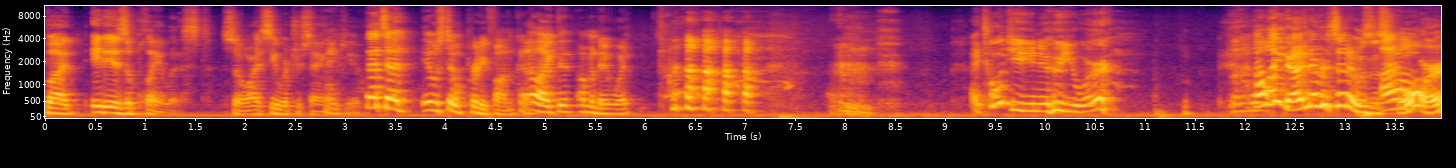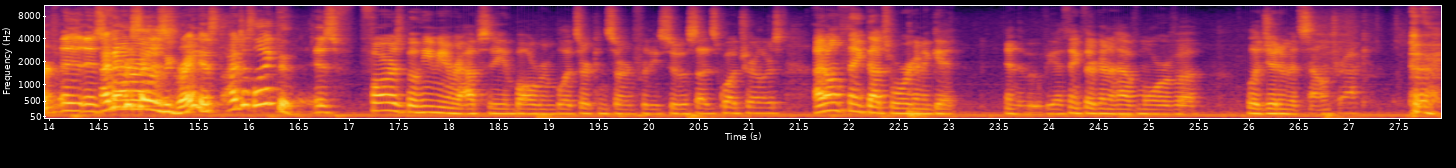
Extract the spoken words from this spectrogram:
but it is a playlist. So I see what you're saying. Thank you. That said, it was still pretty fun. I liked it. I'm a nitwit. I told you you knew who you were. I liked it. I never said it was a score. as- as I never said it was the greatest. I just liked it. as far as Bohemian Rhapsody and Ballroom Blitz are concerned for these Suicide Squad trailers, I don't think that's what we're gonna get in the movie. I think they're gonna have more of a legitimate soundtrack.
